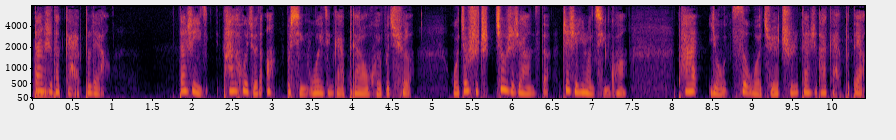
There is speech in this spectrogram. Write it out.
但是他改不了，但是已经他会觉得啊不行，我已经改不掉了，我回不去了，我就是就是这样子的，这是一种情况，他有自我觉知，但是他改不掉。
